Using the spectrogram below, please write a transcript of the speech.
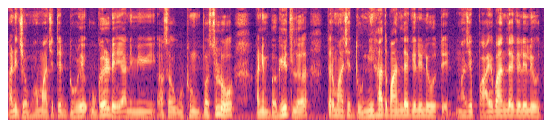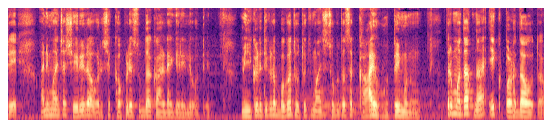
आणि जेव्हा माझे ते डोळे उघडले आणि मी असं उठून बसलो आणि बघितलं तर माझे दोन्ही हात बांधले गेलेले होते माझे पाय बांधले गेलेले होते आणि माझ्या शरीरावरचे कपडेसुद्धा काढले गेलेले होते. मी इकडे तिकडे बघत होतो की माझ्यासोबत असं काय होतंय म्हणून. तर मधात ना एक पडदा होता.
